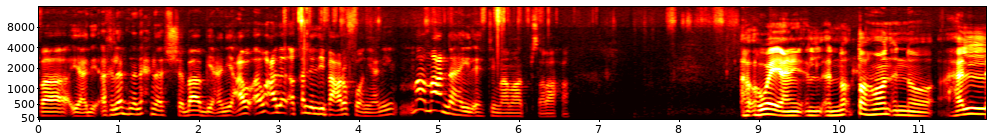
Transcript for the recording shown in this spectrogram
فيعني أغلبنا نحن الشباب يعني أو, أو على الأقل اللي بعرفهم يعني ما ما عندنا هي الاهتمامات بصراحة. هو يعني ال- النقطة هون إنه هل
